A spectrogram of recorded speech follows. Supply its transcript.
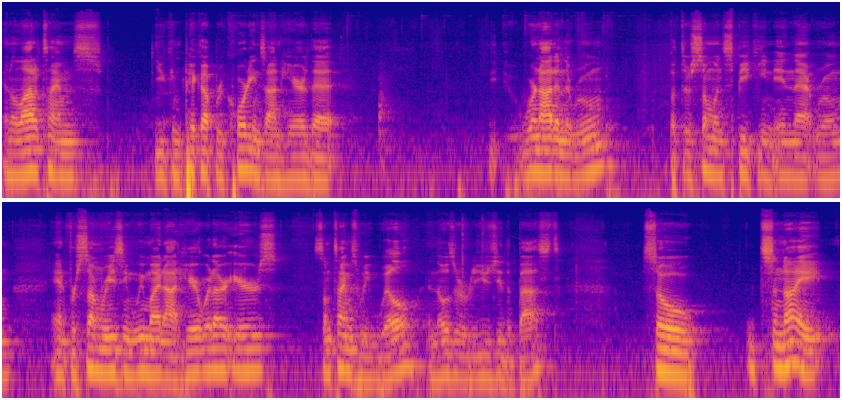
And a lot of times, you can pick up recordings on here that we're not in the room, but there's someone speaking in that room. And for some reason, we might not hear it with our ears. Sometimes we will, and those are usually the best. So tonight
